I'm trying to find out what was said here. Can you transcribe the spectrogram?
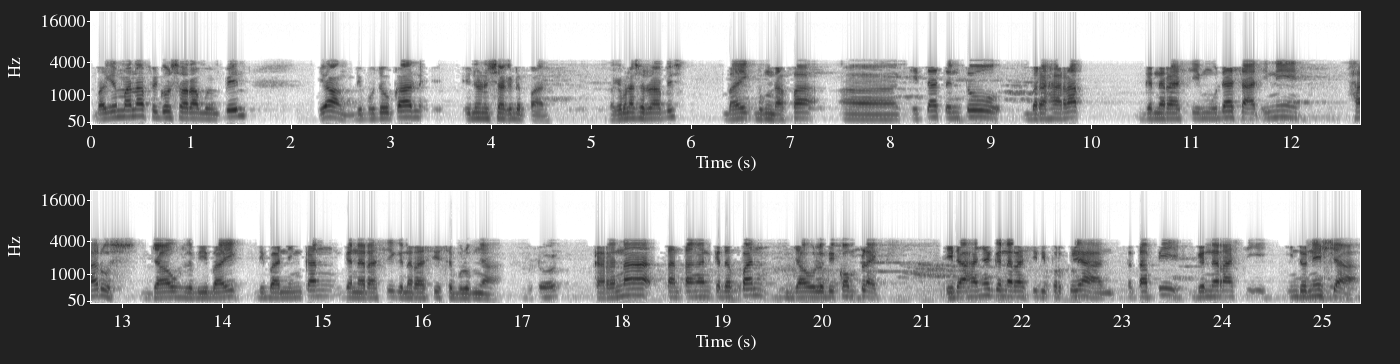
bagaimana figur seorang pemimpin yang dibutuhkan Indonesia ke depan. Bagaimana Saudara Habis? Baik Bung Dafa, uh, kita tentu berharap generasi muda saat ini harus jauh lebih baik dibandingkan generasi-generasi sebelumnya. Betul. Karena tantangan ke depan jauh lebih kompleks. Tidak hanya generasi di perkuliahan, tetapi generasi Indonesia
